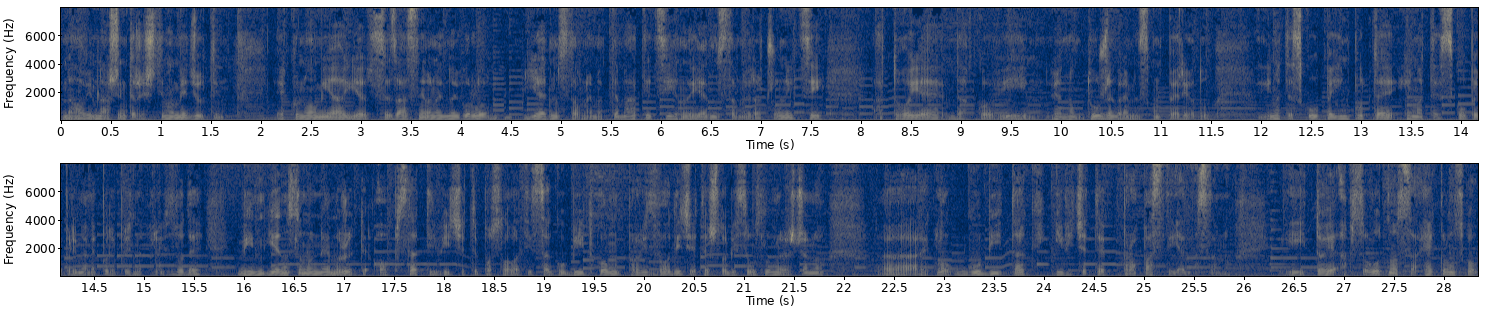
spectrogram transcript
na ovim našim tržištima, međutim, ekonomija je se zasniva na jednoj vrlo jednostavnoj matematici, jednoj jednostavnoj računici, a to je da ako vi u jednom dužem vremenskom periodu imate skupe inpute, imate skupe primarne poljoprivredne proizvode, vi jednostavno ne možete opstati, vi ćete poslovati sa gubitkom, proizvodit ćete, što bi se uslovno rečeno uh, reklo, gubitak i vi ćete propasti jednostavno i to je apsolutno sa ekonomskog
